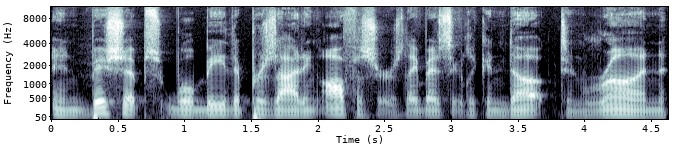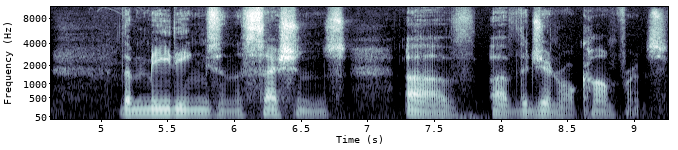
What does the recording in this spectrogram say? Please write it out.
and bishops will be the presiding officers. They basically conduct and run the meetings and the sessions of of the general conference.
